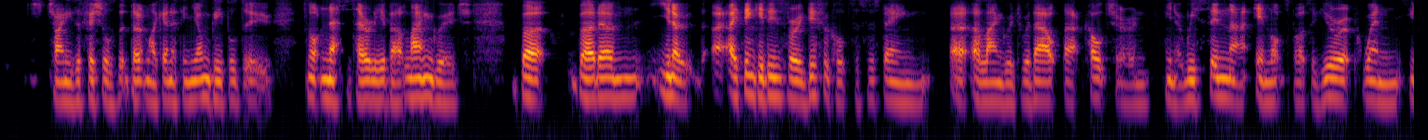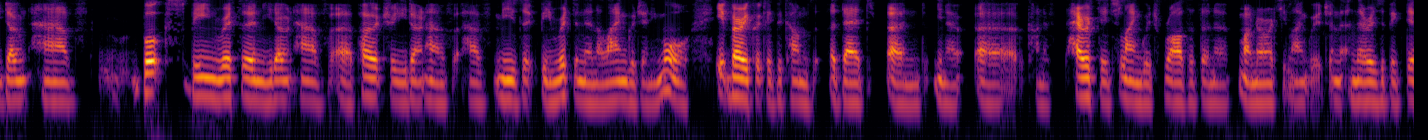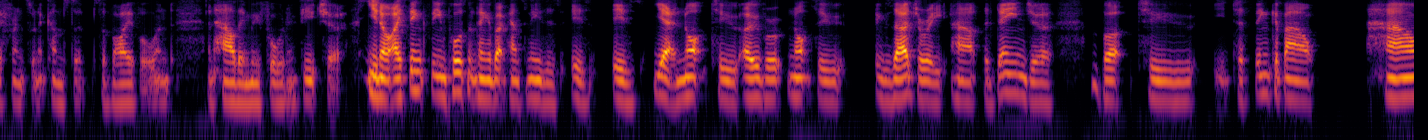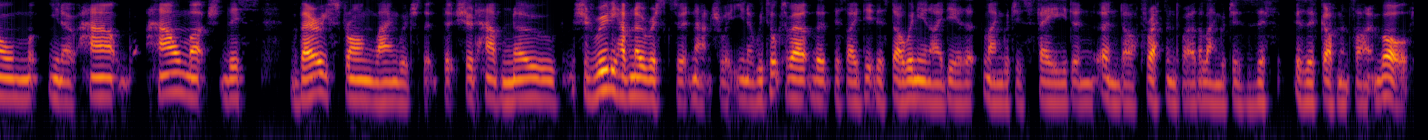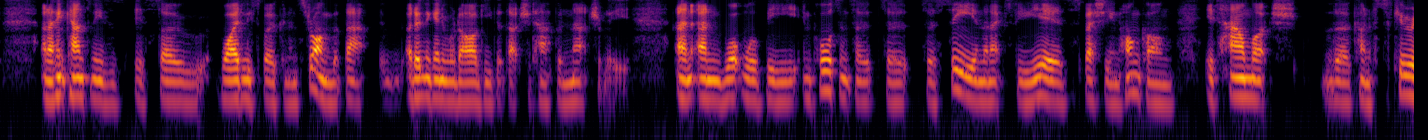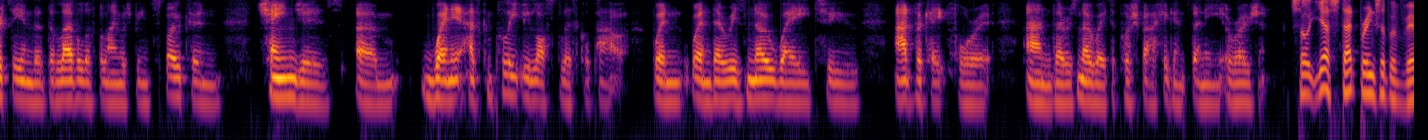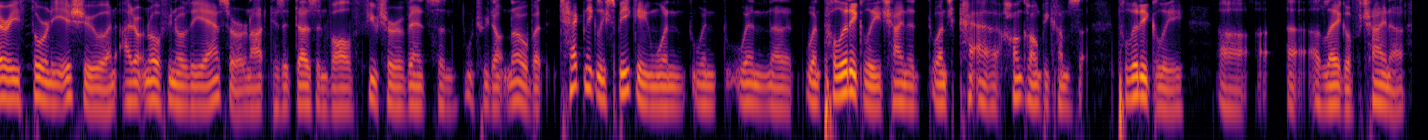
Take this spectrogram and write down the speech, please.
Chinese officials that don't like anything young people do. It's not necessarily about language, but but um, you know, I think it is very difficult to sustain a, language without that culture, and you know, we've seen that in lots of parts of Europe when you don't have books being written, you don't have uh, poetry, you don't have have music being written in a language anymore. It very quickly becomes a dead and you know, uh, kind of heritage language rather than a minority language, and, and there is a big difference when it comes to survival and and how they move forward in future. You know, I think the important thing about Cantonese is is is yeah, not to over not to exaggerate how the danger, but to to think about how you know how how much this very strong language that, that should have no should really have no risk to it naturally. You know, we talked about the, this idea, this Darwinian idea that languages fade and, and are threatened by other languages as if as if governments aren't involved. And I think Cantonese is, is so widely spoken and strong that that I don't think anyone would argue that that should happen naturally. And and what will be important to to, to see in the next few years, especially in Hong Kong, is how much the kind of security and the, the level of the language being spoken changes um, when it has completely lost political power, when when there is no way to advocate for it and there is no way to push back against any erosion. So yes, that brings up a very thorny issue, and I don't know if you know the answer or not because it does involve future events, and which we don't know. But technically speaking, when when when uh, when politically China, when uh, Hong Kong becomes politically uh, a, a leg of China,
